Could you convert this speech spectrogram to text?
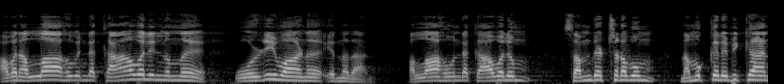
അവൻ അള്ളാഹുവിന്റെ കാവലിൽ നിന്ന് ഒഴിവാണ് എന്നതാണ്. അള്ളാഹുവിന്റെ കാവലും സംരക്ഷണവും നമുക്ക് ലഭിക്കാൻ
